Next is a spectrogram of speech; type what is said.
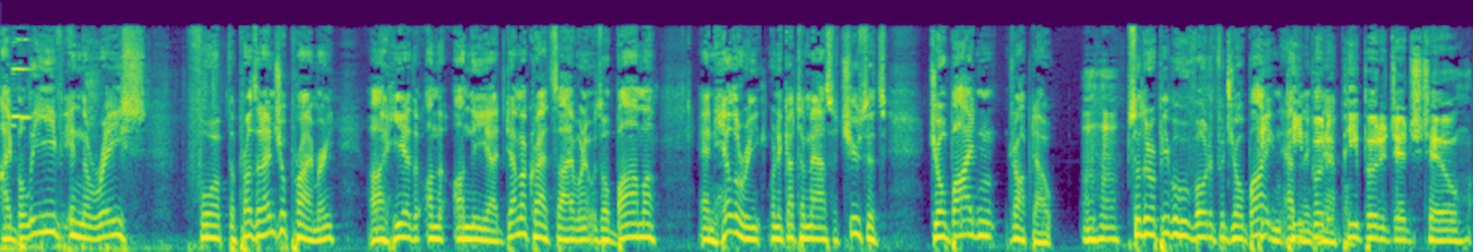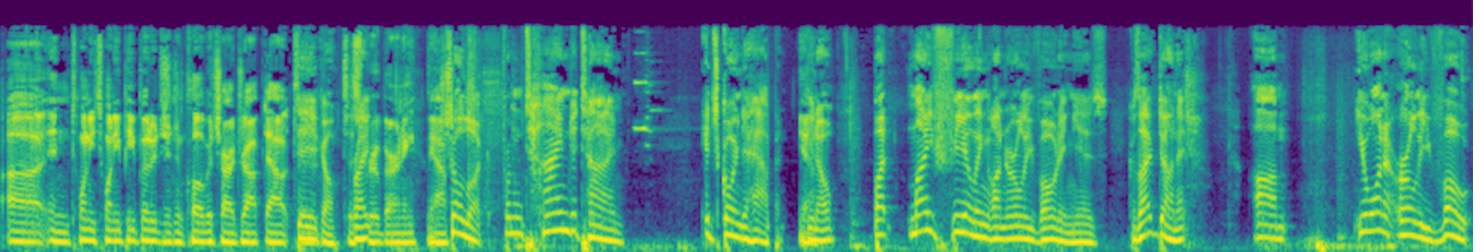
I believe in the race for the presidential primary uh, here the, on the on the uh, Democrat side when it was Obama and Hillary. When it got to Massachusetts, Joe Biden dropped out. Mm-hmm. So there were people who voted for Joe Biden Pete, as Pete, Buttig- Pete Buttigieg too. Uh, in 2020, Pete Buttigieg and Klobuchar dropped out. To, There you go. to right? screw Bernie. Yeah. So look, from time to time, it's going to happen. Yeah. You know, but my feeling on early voting is because I've done it. Um, you want to early vote,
